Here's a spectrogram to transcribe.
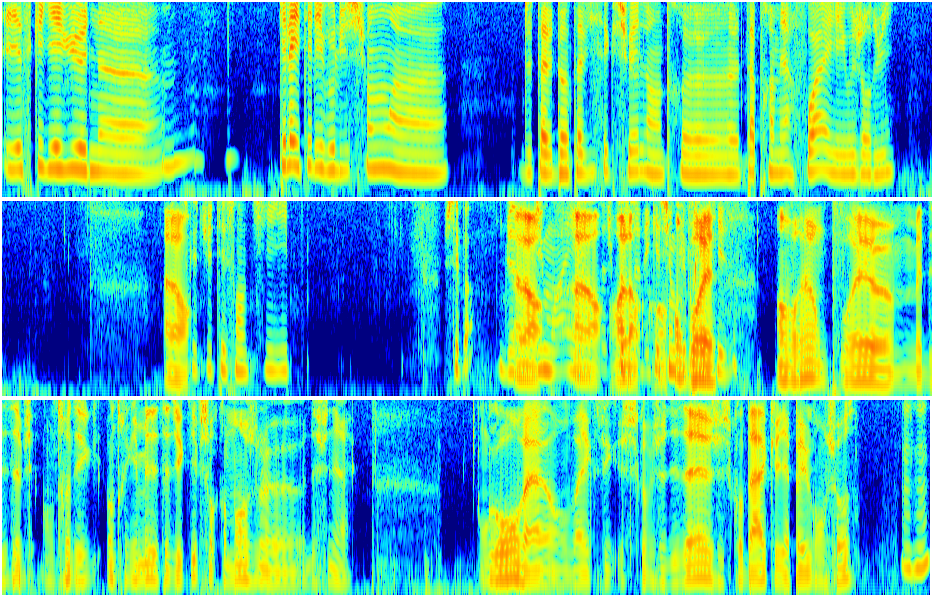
Et est-ce qu'il y a eu une. euh, Quelle a été l'évolution euh, de ta, dans ta vie sexuelle entre euh, ta première fois et aujourd'hui? Alors, Est-ce que tu t'es senti. Je sais pas. Alors, Dis-moi et alors, je poserai alors, des questions on plus pourrait- précises. en vrai, on pourrait euh, mettre des entre, des- entre guillemets des adjectifs sur comment je le définirais. En gros, on va, on va expliquer, comme je disais, jusqu'au bac, il n'y a pas eu grand chose. Mhm.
